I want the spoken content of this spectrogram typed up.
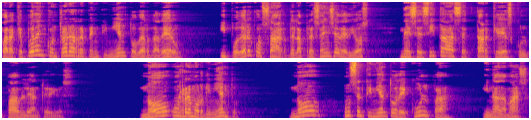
para que pueda encontrar arrepentimiento verdadero y poder gozar de la presencia de Dios, necesita aceptar que es culpable ante Dios. No un remordimiento, no un sentimiento de culpa y nada más,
